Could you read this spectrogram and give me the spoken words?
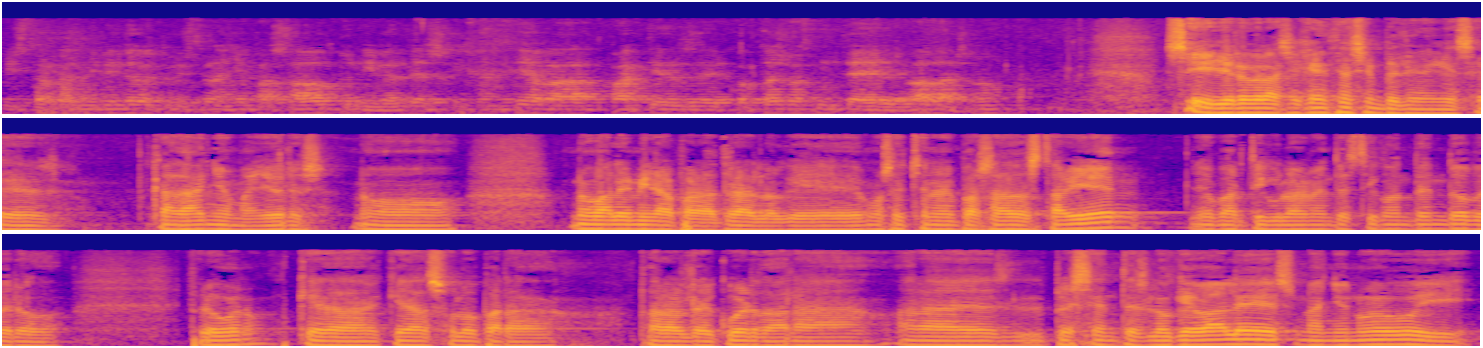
Visto el rendimiento que tuviste el año pasado, tu nivel de exigencia va a partir de cuotas bastante elevadas, ¿no? Sí, yo creo que la exigencia siempre tiene que ser cada año mayores. No, no vale mirar para atrás. Lo que hemos hecho en el pasado está bien. Yo particularmente estoy contento, pero, pero bueno, queda, queda solo para, para el recuerdo. Ahora, ahora el presente es lo que vale, es un año nuevo y,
